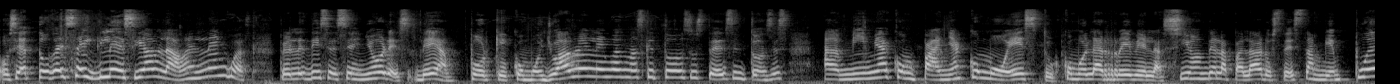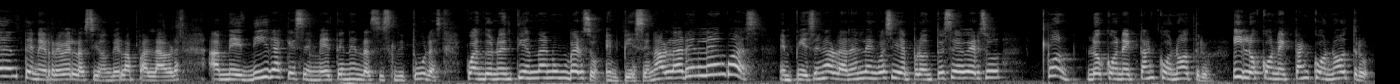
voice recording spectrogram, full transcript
O sea, toda esa iglesia hablaba en lenguas. Pero les dice, señores, vean, porque como yo hablo en lenguas más que todos ustedes, entonces a mí me acompaña como esto, como la revelación de la palabra. Ustedes también pueden tener revelación de la palabra a medida que se meten en las escrituras. Cuando no entiendan un verso, empiecen a hablar en lenguas, empiecen a hablar en lenguas y de pronto ese verso ¡pum! Lo conectan con otro y lo conectan con otro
